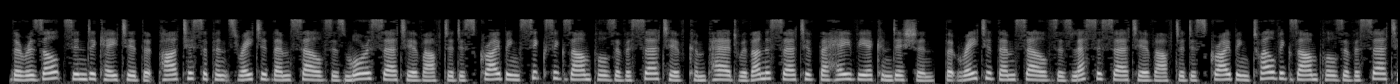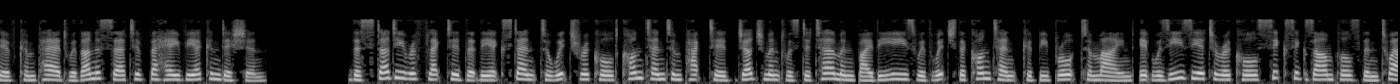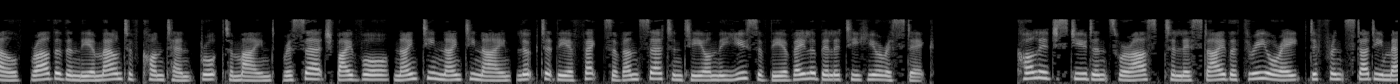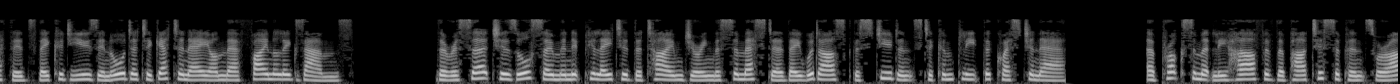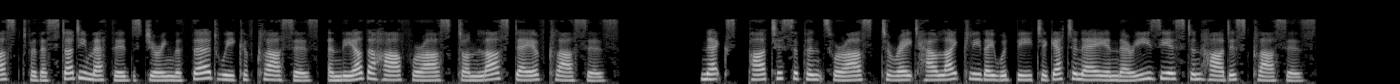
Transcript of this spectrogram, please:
The results indicated that participants rated themselves as more assertive after describing six examples of assertive compared with unassertive behavior condition, but rated themselves as less assertive after describing 12 examples of assertive compared with unassertive behavior condition. The study reflected that the extent to which recalled content impacted judgment was determined by the ease with which the content could be brought to mind it was easier to recall six examples than 12, rather than the amount of content brought to mind. Research by Vore 1999 looked at the effects of uncertainty on the use of the availability heuristic. College students were asked to list either three or eight different study methods they could use in order to get an A on their final exams. The researchers also manipulated the time during the semester they would ask the students to complete the questionnaire. Approximately half of the participants were asked for their study methods during the third week of classes, and the other half were asked on last day of classes. Next, participants were asked to rate how likely they would be to get an A in their easiest and hardest classes.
